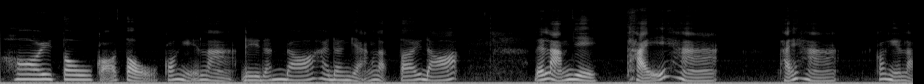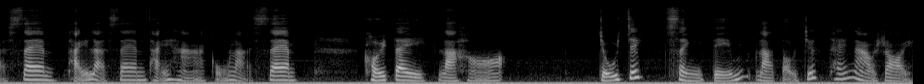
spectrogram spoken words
Hơi tu cỏ tù có nghĩa là đi đến đó hay đơn giản là tới đó. Để làm gì? Thảy hạ. Thảy hạ có nghĩa là xem. Thảy là xem. Thảy hạ cũng là xem. Khởi tỳ là họ. Chủ chức, sình tiểm là tổ chức thế nào rồi?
